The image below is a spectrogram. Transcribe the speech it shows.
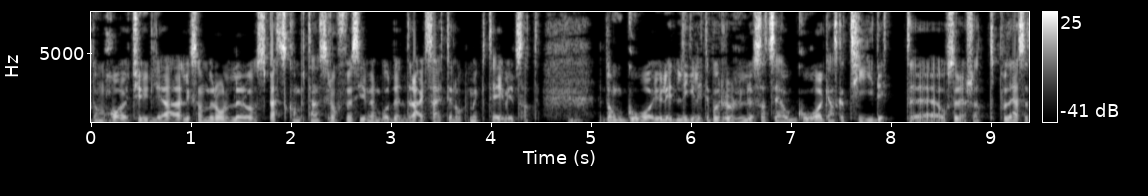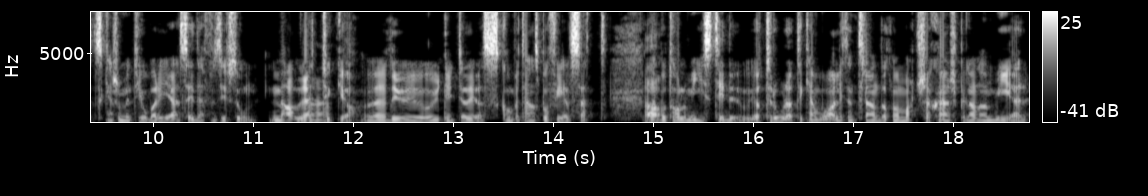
de har ju tydliga liksom, roller och spetskompetenser i offensiven, både Dreisaitl och McDavid. Så att mm. de går ju, ligger lite på rulle så att säga och går ganska tidigt eh, och sådär. Så att på det sättet kanske de inte jobbar ihjäl sig i defensiv zon. Med all rätt tycker jag. Eh, det är ju att utnyttja deras kompetens på fel sätt. Ja. Men på tal om istid, jag tror att det kan vara en liten trend att man matchar stjärnspelarna mer.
